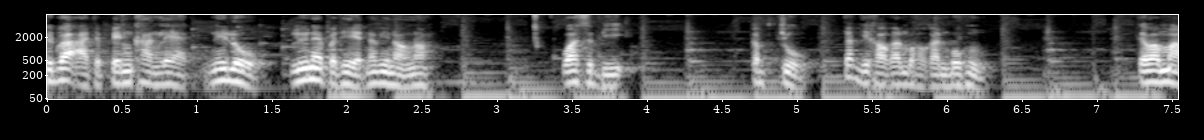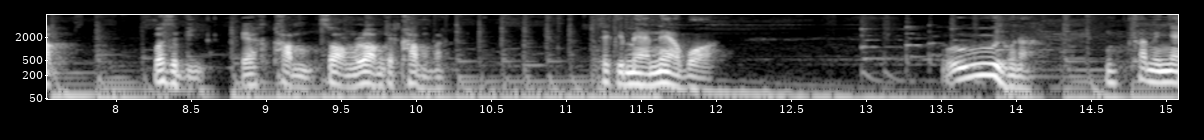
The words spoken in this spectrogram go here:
คิดว่าอาจจะเป็นครั้งแรกในโลกหรือในประเทศนะพี่น้องเนาะวาซาบิกับจุจักที่เขากันบ่เขากันบ่หูแต่ว่ามักวาซาบิเดี๋ยวคำซองลองจะคำกันจะกินแมนแนวบ่อุ้ยหัวนะคำยังไง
